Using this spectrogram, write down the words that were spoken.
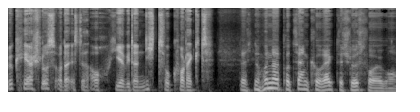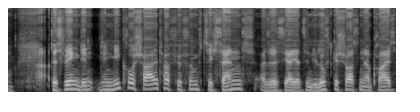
Rückkehrschluss oder ist es auch hier wieder nicht so korrekt? Das ist eine 100% korrekte Schlussfolgerung. Deswegen den, den Mikroschalter für 50 Cent, also ist ja jetzt in die Luft geschossen der Preis,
